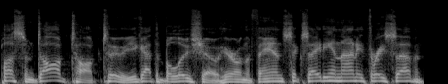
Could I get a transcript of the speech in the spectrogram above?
Plus some dog talk, too. You got the Belue Show here on the fan, 680 and 93.7.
